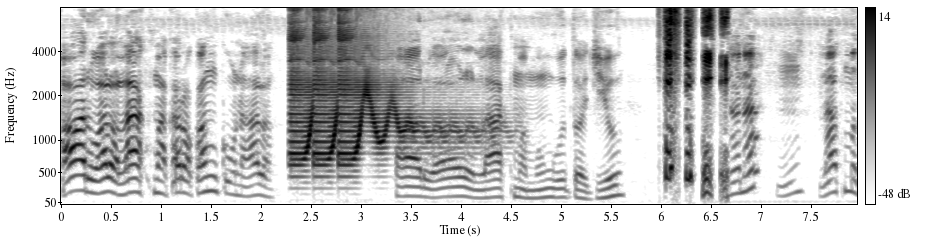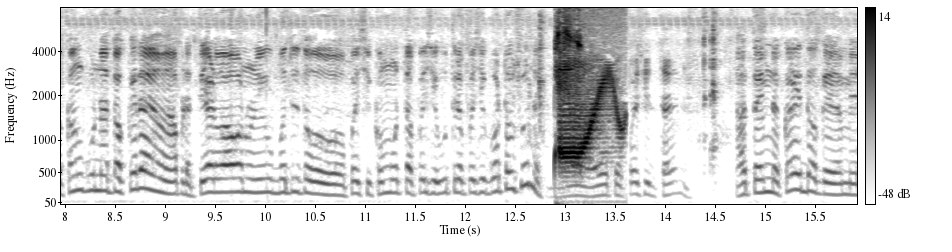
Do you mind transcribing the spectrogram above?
સારું હાલો લાખમાં કરો કંકુ ના હાલો. સારું હાલો લાખમાં મૂંગું તો જીવ. ના ના. હમ? લાખમાં કંકુ ના તો કર્યા આપણે આવવાનું એવું બધું તો પછી કમોતા પછી ઉતરે પછી ગોઠવશું ને? તો પછી જ થાય ને. હા તો એમને કહી દો કે અમે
